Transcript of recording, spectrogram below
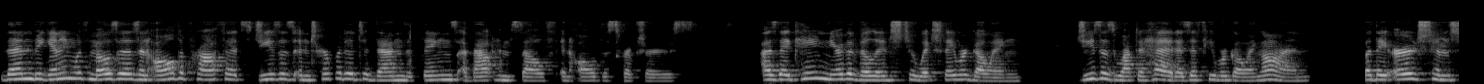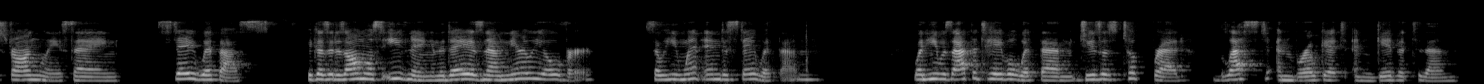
Then, beginning with Moses and all the prophets, Jesus interpreted to them the things about himself in all the scriptures. As they came near the village to which they were going, Jesus walked ahead as if he were going on, but they urged him strongly, saying, Stay with us, because it is almost evening and the day is now nearly over. So he went in to stay with them. When he was at the table with them, Jesus took bread, blessed and broke it, and gave it to them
